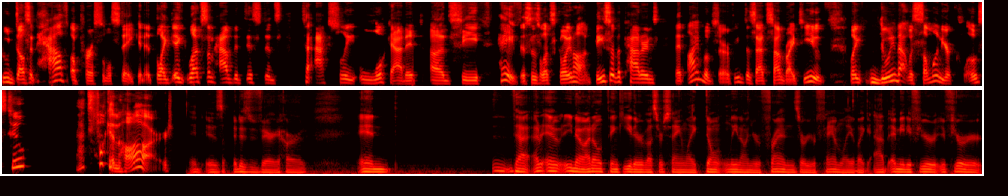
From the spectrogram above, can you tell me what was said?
who doesn't have a personal stake in it. Like it lets them have the distance to actually look at it and see, hey, this is what's going on. These are the patterns that I'm observing. Does that sound right to you? Like doing that with someone you're close to, that's fucking hard. It is. It is very hard. And that you know i don't think either of us are saying like don't lean on your friends or your family. Like i mean if you're if you're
